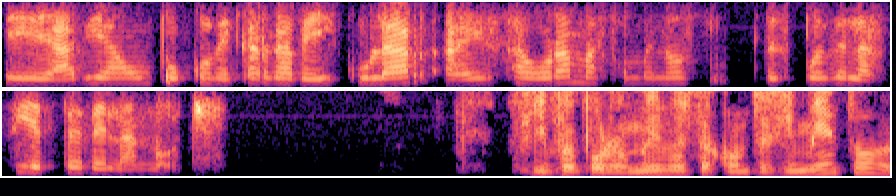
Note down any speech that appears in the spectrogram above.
Eh, había un poco de carga vehicular a esa hora, más o menos después de las 7 de la noche. Sí, fue por lo mismo este acontecimiento.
